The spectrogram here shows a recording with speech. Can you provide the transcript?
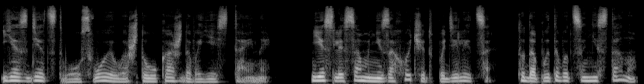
Я с детства усвоила, что у каждого есть тайны. Если сам не захочет поделиться, то допытываться не стану,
